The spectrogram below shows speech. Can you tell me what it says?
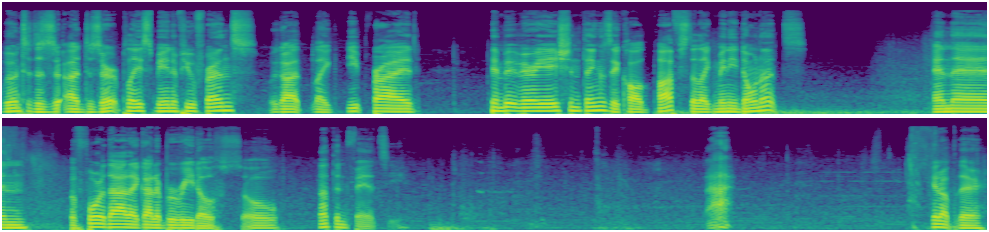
we went to des- a dessert place. Me and a few friends. We got like deep fried Timbit variation things. They called puffs. They're like mini donuts. And then before that, I got a burrito. So nothing fancy. Ah. Get up there.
